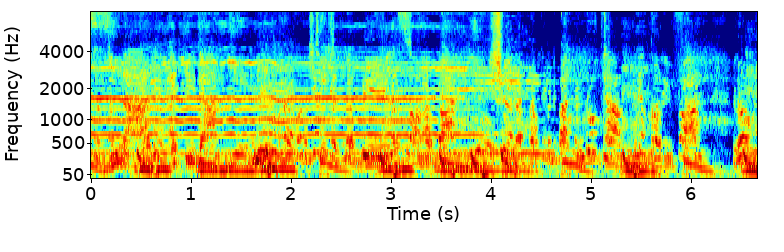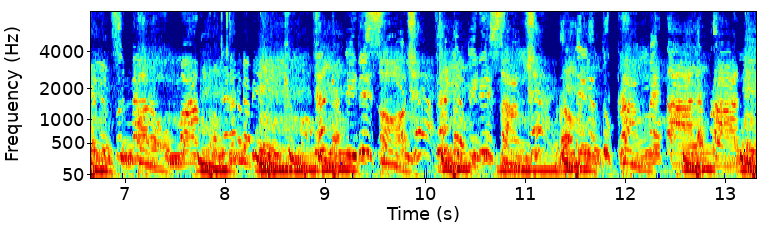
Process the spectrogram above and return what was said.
เรื่องของความศรัทธาศาสนาเรื่องอะกีดะห์เรื่องรความเชื่อจากนบีและซอฮาบะห์เชื่อและปฏิบัติรูปธรรมเรื่องคอลิฟะห์เราไม่ลืมสุนนะเราอุมมะของท่านนบีท่านนบีได้สอน ท่านนบีได้สั่ง เราไม่ลืมทุกครั้งเมตตาและปราณี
